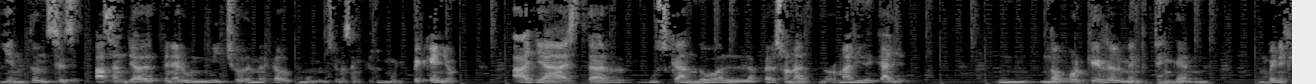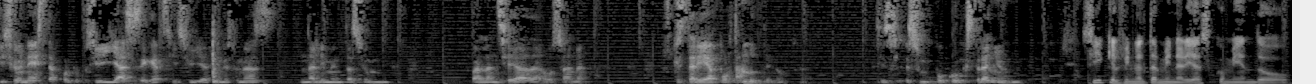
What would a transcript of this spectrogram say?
y entonces pasan ya de tener un nicho de mercado, como mencionas Ángel, muy pequeño, a ya estar buscando a la persona normal y de calle. No porque realmente tengan un beneficio en esta, porque pues si ya haces ejercicio y ya tienes unas, una alimentación balanceada o sana, pues que estaría aportándote, ¿no? es, es, un poco extraño. Sí, que al final terminarías comiendo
